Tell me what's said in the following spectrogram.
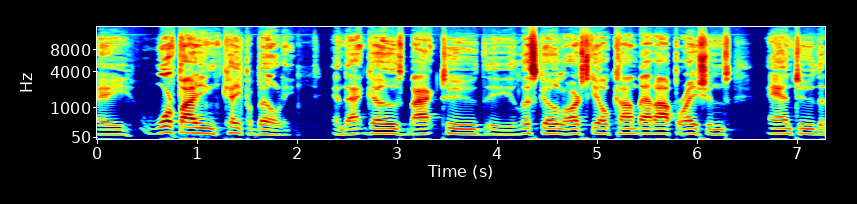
a warfighting capability. And that goes back to the LSCO large scale combat operations and to the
